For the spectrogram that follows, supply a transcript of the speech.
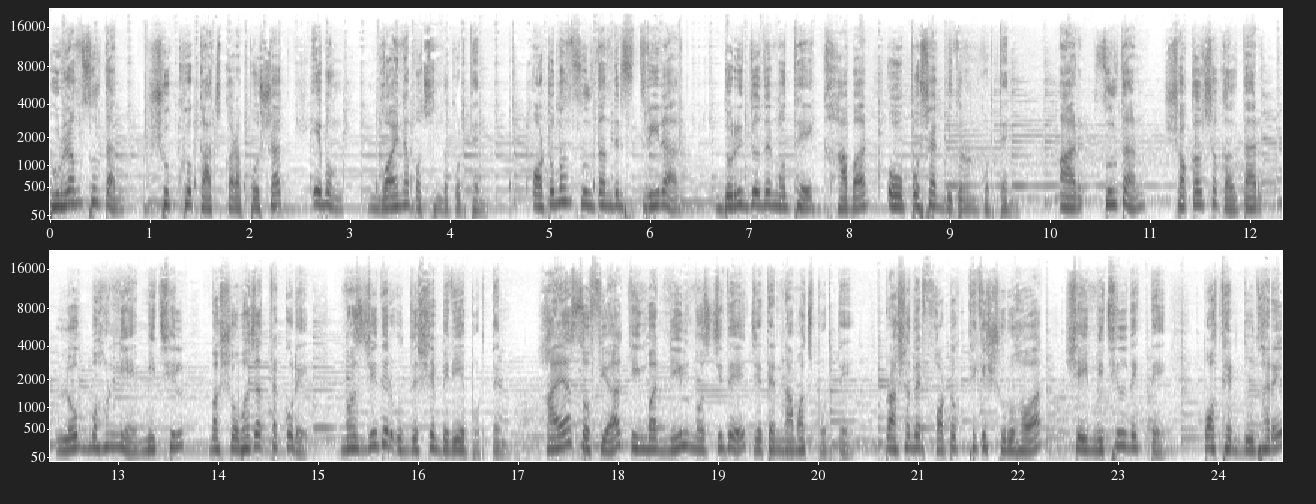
হুররাম সুলতান সূক্ষ্ম কাজ করা পোশাক এবং গয়না পছন্দ করতেন। অটোমান সুলতানদের স্ত্রীরা দরিদ্রদের মধ্যে খাবার ও পোশাক বিতরণ করতেন। আর সুলতান সকাল সকাল তার লোকবহন নিয়ে মিছিল বা শোভাযাত্রা করে মসজিদের উদ্দেশ্যে বেরিয়ে পড়তেন। হায়া সোফিয়া কিংবা নীল মসজিদে যেতেন নামাজ পড়তে। প্রাসাদের ফটক থেকে শুরু হওয়া সেই মিছিল দেখতে পথের দুধারে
